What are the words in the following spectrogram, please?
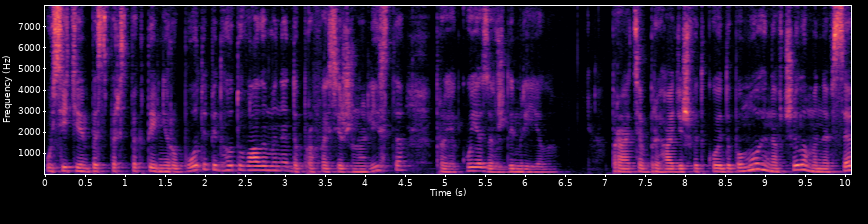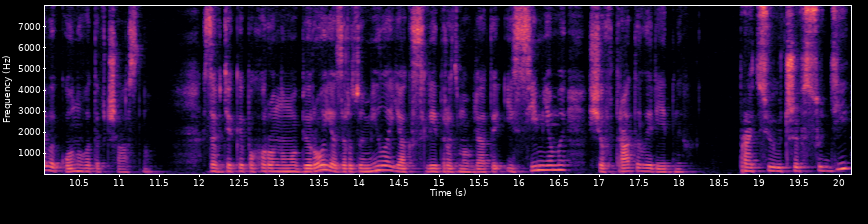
Усі ті безперспективні роботи підготували мене до професії журналіста, про яку я завжди мріяла. Праця в бригаді швидкої допомоги навчила мене все виконувати вчасно. Завдяки похоронному бюро я зрозуміла, як слід розмовляти із сім'ями, що втратили рідних. Працюючи в суді,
